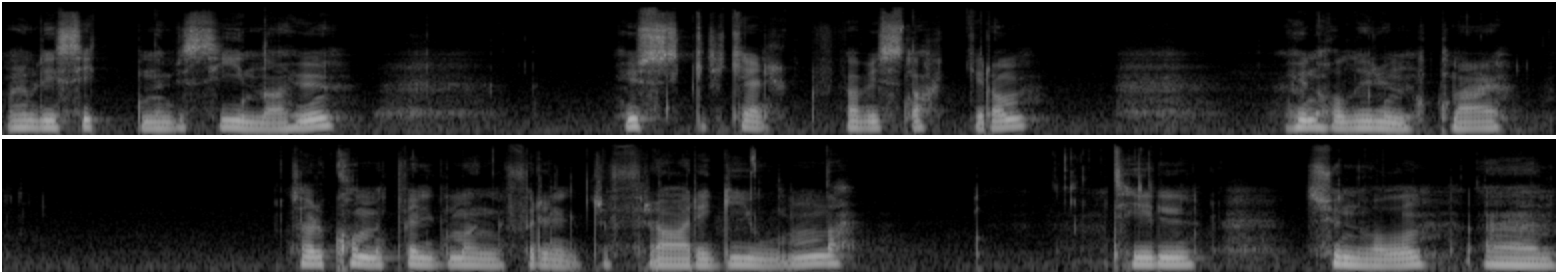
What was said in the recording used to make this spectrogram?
og jeg blir sittende ved siden av hun. Husker ikke helt hva vi snakker om. Hun holder rundt meg. Så har det kommet veldig mange foreldre fra regionen, da. Til Sundvolden. Eh,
